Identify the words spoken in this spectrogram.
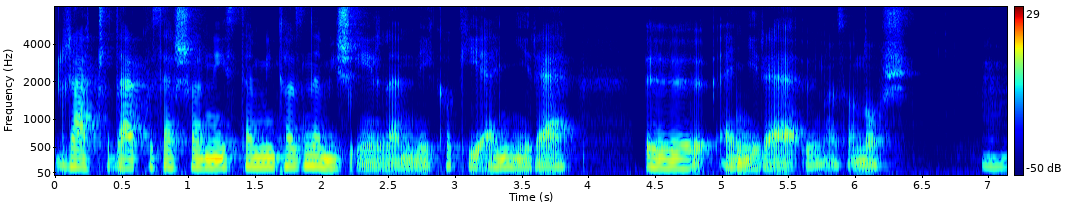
rácsodálkozással néztem, mintha az nem is én lennék, aki ennyire, ö, ennyire önazonos. Mm.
